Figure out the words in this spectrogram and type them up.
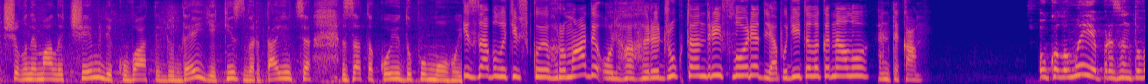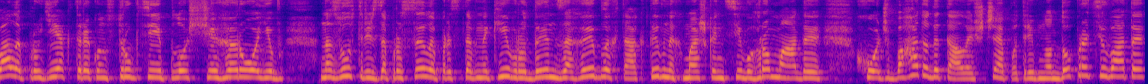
щоб вони мали чим лікувати людей, які звертаються за такою допомогою. Із Заболотівської громади Ольга Гереджук та Андрій Флоря для подій телеканалу НТК. У Коломиї презентували проєкт реконструкції площі героїв. На зустріч запросили представників родин загиблих та активних мешканців громади. Хоч багато деталей ще потрібно допрацювати,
